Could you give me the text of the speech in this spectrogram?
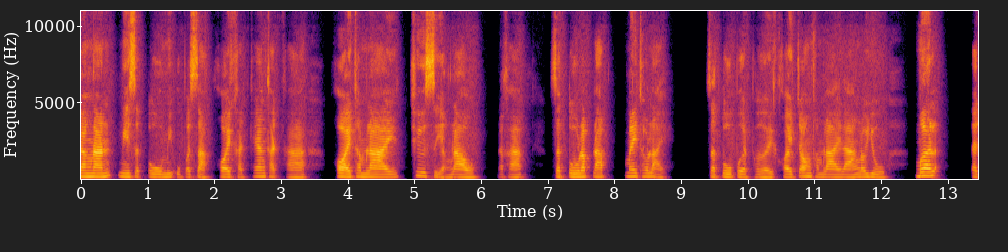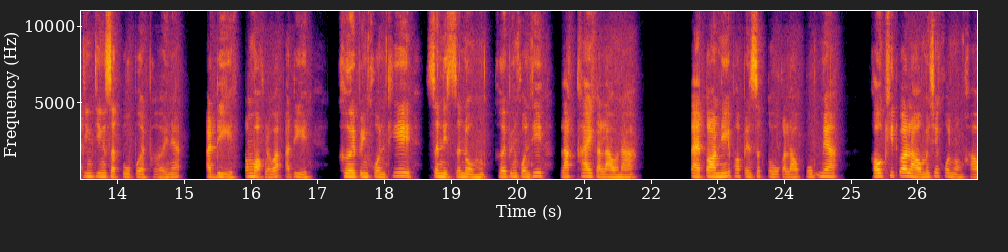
ดังนั้นมีศัตรูมีอุปสรรคคอยขัดแข้งขัดขา คอยทำลายชื่อเสียงเรานะคะศัตรูลับๆไม่เท่าไหร่ศัตรูเปิดเผย คอยจ้องทำลายล้างเราอยู่ เมื่อแต่จริงๆศัตรูเปิดเผยเนี่ย อดีตต้องบอกเลยว่าอดีต เคยเป็นคนที่สนิทสนม เคยเป็นคนที่รักใคร่กับเรานะ แต่ตอนนี้พอเป็นศัตรูกับเราปุ๊บเนี่ยเขาคิดว่าเราไม่ใช่คนของเขา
